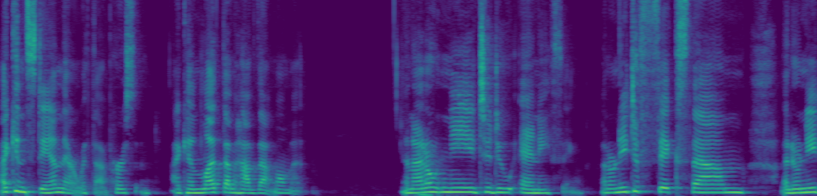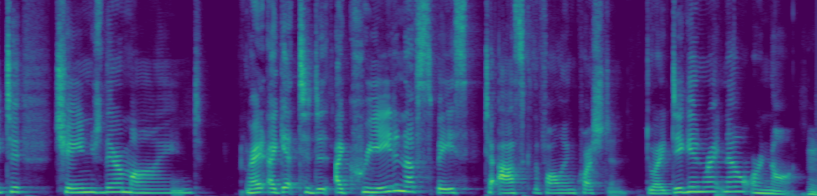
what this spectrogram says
I can stand there with that person. I can let them have that moment. And I don't need to do anything. I don't need to fix them. I don't need to change their mind, right? I get to, de- I create enough space to ask the following question. Do I dig in right now or not? Hmm.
